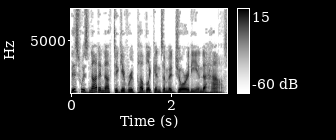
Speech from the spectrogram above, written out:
This was not enough to give Republicans a majority in the House,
